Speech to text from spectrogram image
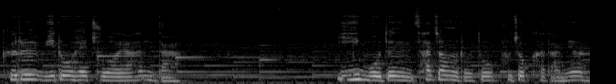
그를 위로해 주어야 한다. 이 모든 사정으로도 부족하다면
